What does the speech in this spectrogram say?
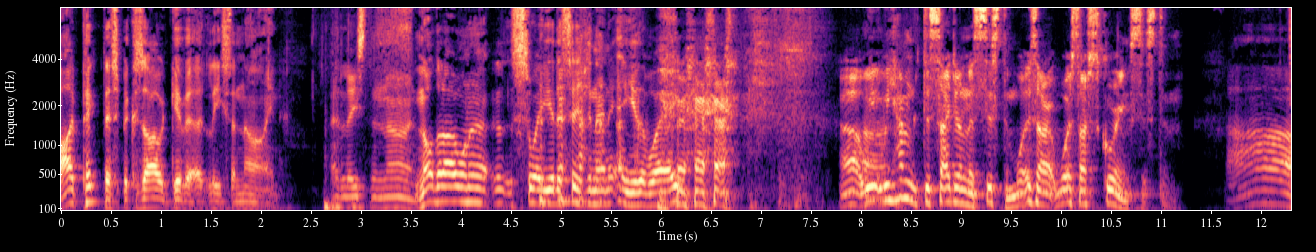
I picked this because I would give it at least a nine. at least a nine. Not that I want to sway your decision in either way. Uh, we, we haven't decided on a system. What is our what's our scoring system? Ah,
